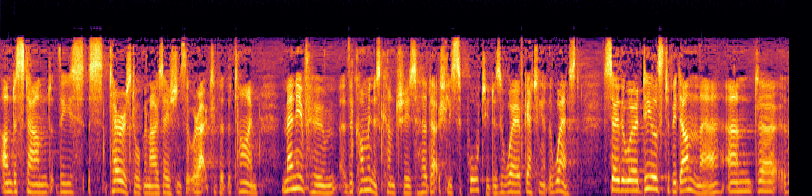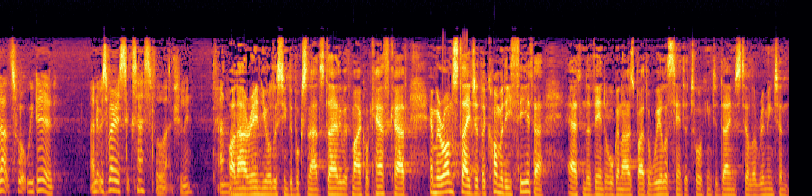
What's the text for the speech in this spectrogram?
understand these terrorist organizations that were active at the time, many of whom the communist countries had actually supported as a way of getting at the West. So there were deals to be done there, and uh, that's what we did. And it was very successful, actually. On RN, you're listening to Books and Arts Daily with Michael Cathcart, and we're on stage at the Comedy Theatre at an event organised by the Wheeler Centre talking to Dame Stella Rimington,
